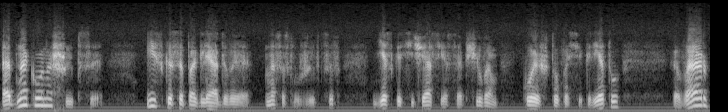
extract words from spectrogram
Однако он ошибся, искоса поглядывая на сослуживцев, дескать, сейчас я сообщу вам кое-что по секрету, Вард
